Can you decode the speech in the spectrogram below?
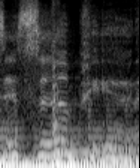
disappear.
